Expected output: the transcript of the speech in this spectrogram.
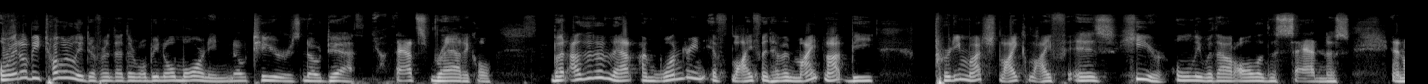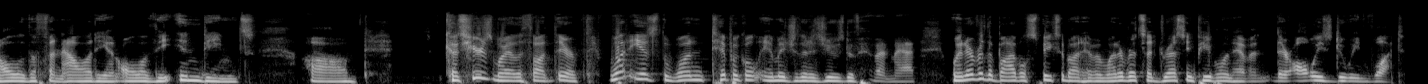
Oh, it'll be totally different that there will be no mourning, no tears, no death. That's radical. But other than that, I'm wondering if life in heaven might not be pretty much like life is here, only without all of the sadness and all of the finality and all of the endings. Um, because here's my other thought there. What is the one typical image that is used of heaven, Matt? Whenever the Bible speaks about heaven, whenever it's addressing people in heaven, they're always doing what?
